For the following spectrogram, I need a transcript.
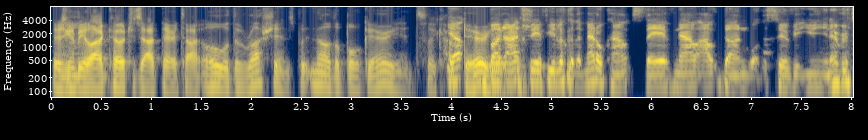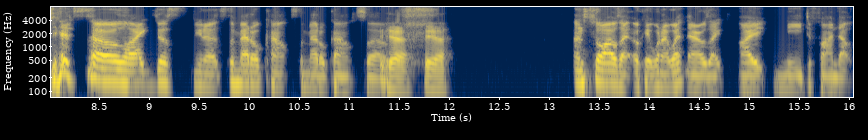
There's gonna be a lot of coaches out there talk, oh, the Russians, but no, the Bulgarians. Like, how yep, dare you? But actually, if you look at the medal counts, they have now outdone what the Soviet Union ever did. So, like, just you know, it's the medal counts, the medal counts. So yeah, yeah. And so I was like, okay, when I went there, I was like, I need to find out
